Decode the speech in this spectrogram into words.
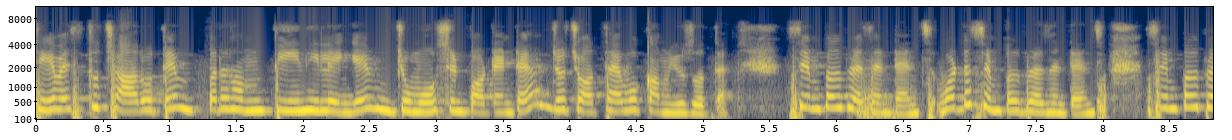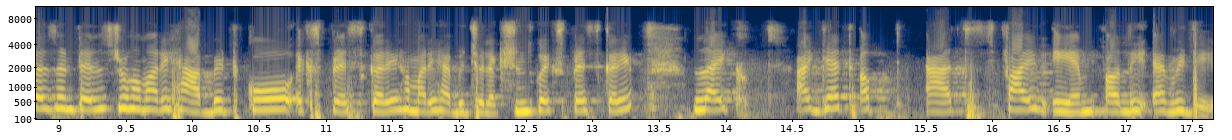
ठीक है वैसे तो चार होते हैं, पर हम तीन ही लेंगे जो मोस्ट इंपॉर्टेंट है। जो चौथा है, वो कम यूज़ होता है। Simple present tense what is simple present tense simple present tense जो हमारी हैबिट को एक्सप्रेस करे, हमारी हैबिचुअल एक्शंस को एक्सप्रेस करे। Like I get up at five A M early every day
